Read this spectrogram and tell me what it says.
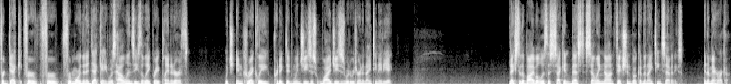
for dec- for for for more than a decade was Hal Lindsey's The Late Great Planet Earth, which incorrectly predicted when Jesus why Jesus would return in 1988. Next to the Bible was the second best selling nonfiction book of the 1970s in America.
